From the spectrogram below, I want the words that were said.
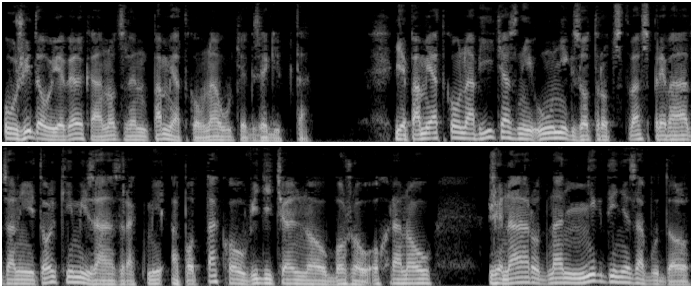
U Židov je Veľká noc len pamiatkou na útek z Egypta. Je pamiatkou na víťazný únik z otroctva sprevádzaný toľkými zázrakmi a pod takou viditeľnou Božou ochranou, že národ naň nikdy nezabudol,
